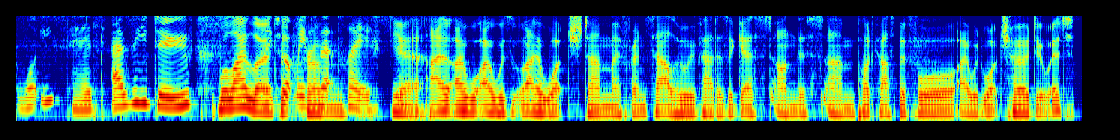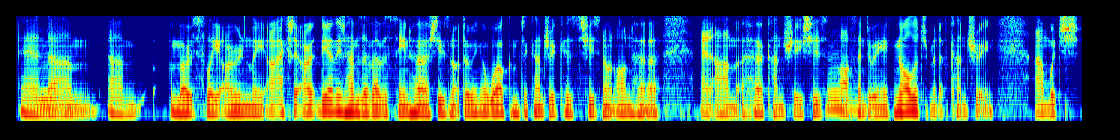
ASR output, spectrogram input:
what you said, as you do. Well, I learned It got it me from to that place. Yeah, I, I, I was I watched um, my friend Sal, who we've had as a guest on this um, podcast before. I would watch her do it, Mm. and um, um, mostly only actually the only times I've ever seen her, she's not doing a welcome to country because she's not on her and um, her country. She's Mm. often doing acknowledgement of country, um, which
